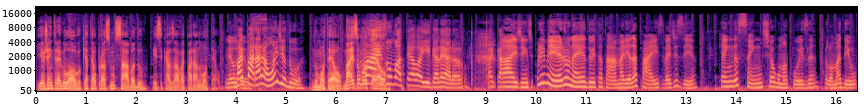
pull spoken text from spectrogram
E eu já entrego logo que até o próximo sábado esse casal vai parar no motel. Meu Vai Deus. parar aonde, Edu? No motel. Mais um motel. Mais um motel aí, galera. A- a- Ai, gente, primeiro, né, Edu e Tatá, a Maria da Paz vai dizer que ainda sente alguma coisa pelo Amadeu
